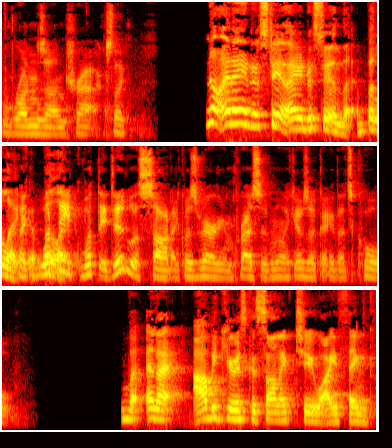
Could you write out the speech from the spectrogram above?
runs on tracks? Like, No, and I understand. I understand that, but like, like but what like, they what they did with Sonic was very impressive. And like, it was okay. That's cool. but and I, I'll be curious because Sonic Two, I think,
